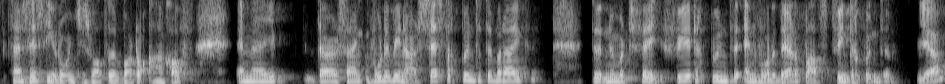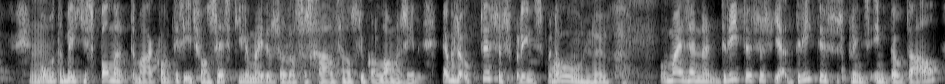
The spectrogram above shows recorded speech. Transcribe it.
Het zijn 16 rondjes wat eh, Bart al aangaf. En eh, je, daar zijn voor de winnaar 60 punten te bereiken. De nummer 2 40 punten. En voor de derde plaats 20 punten. Ja? Maar om het een beetje spannender te maken, want het is iets van 6 kilometer of zo dat ze schaatsen. En dat is natuurlijk een lange zit. Hebben ze ook tussensprints bedacht. Oh, leuk. Volgens mij zijn er drie, tussens, ja, drie tussensprints in totaal.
